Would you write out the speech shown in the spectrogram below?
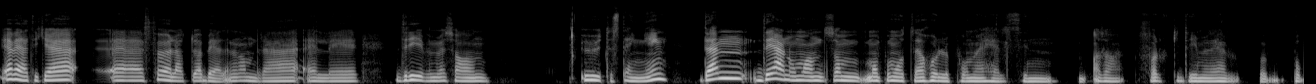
Jeg vet ikke eh, Føle at du er bedre enn andre, eller drive med sånn utestenging, den, det er noe man som man på en måte holder på med helt siden Altså, folk driver med det på, på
